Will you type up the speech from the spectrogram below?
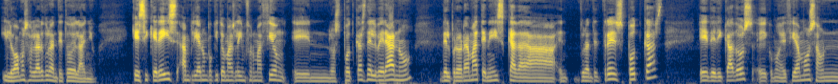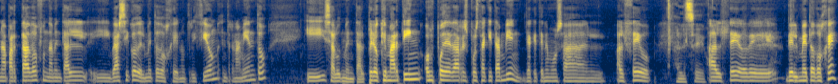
y lo vamos a hablar durante todo el año que si queréis ampliar un poquito más la información en los podcasts del verano del programa tenéis cada durante tres podcasts eh, dedicados, eh, como decíamos, a un apartado fundamental y básico del método G, nutrición, entrenamiento y salud mental. Pero que Martín os puede dar respuesta aquí también, ya que tenemos al, al CEO. Al CEO. Al CEO de, del método G.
